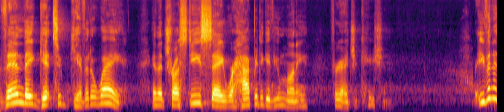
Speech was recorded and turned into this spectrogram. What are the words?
then they get to give it away. And the trustees say, We're happy to give you money for your education. Even a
